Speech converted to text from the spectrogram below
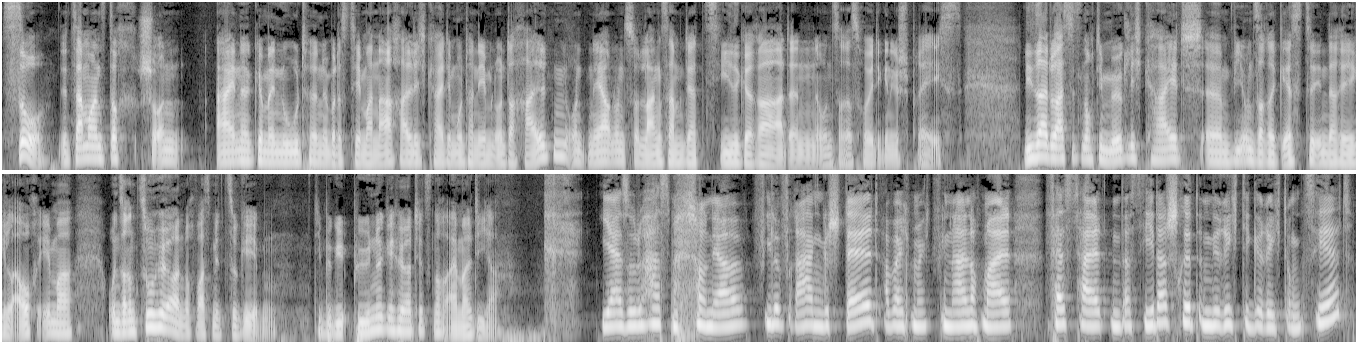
So, jetzt haben wir uns doch schon einige Minuten über das Thema Nachhaltigkeit im Unternehmen unterhalten und nähern uns so langsam der Zielgeraden unseres heutigen Gesprächs. Lisa, du hast jetzt noch die Möglichkeit, äh, wie unsere Gäste in der Regel auch immer, unseren Zuhörern noch was mitzugeben. Die Bühne gehört jetzt noch einmal dir. Ja, also du hast mir schon ja viele Fragen gestellt, aber ich möchte final nochmal festhalten, dass jeder Schritt in die richtige Richtung zählt,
